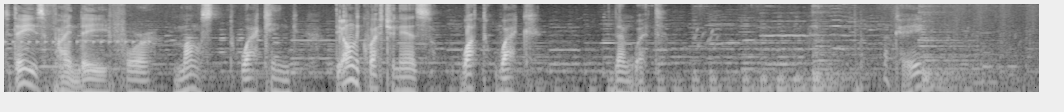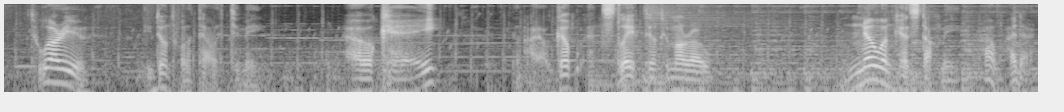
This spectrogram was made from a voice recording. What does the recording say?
Today is a fine day for mouse whacking. The only question is, what whack them with? Okay. Who are you? You don't want to tell it to me. Okay. Then I'll go and sleep till tomorrow. No one can stop me. Oh, hi there.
